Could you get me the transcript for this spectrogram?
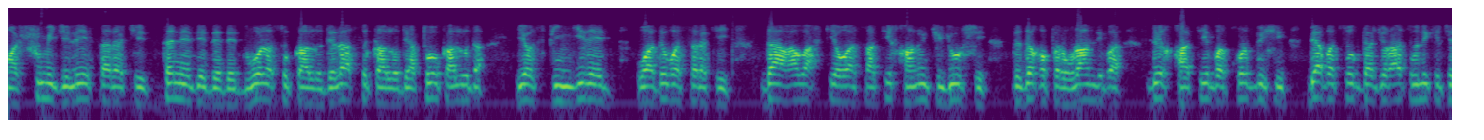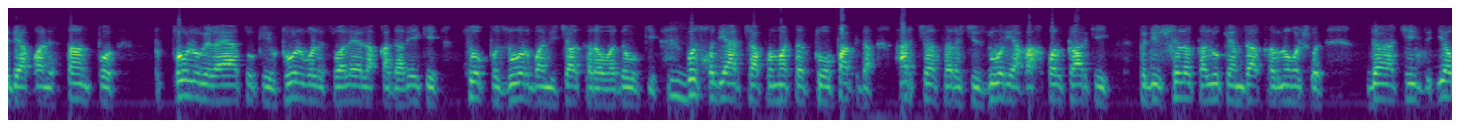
ماشومې جلې سره چې ستنې د دولسو کالو د لاسو کالو د اتو کالو ده یو سپین ږیری واده ورسره کوي دا هغه وخت کې یو اساسي قانون چې جوړ شي د دغه پر وړاندې به ډیر قاطع برخورد بشي بیا به څوک دا جرأت ونه کړي چې د افغانستان په ټول ولایاتو کې ټول ولسوالۍ له قدارې کې څوک په زور باندې چا سره واده وکړي اوس خو د هر چا په مټ ټوپک ده هر چا سره چې زور یا خپل کار کوي په دې شلو کلو کې همدا کارونه وشول دا چې یو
